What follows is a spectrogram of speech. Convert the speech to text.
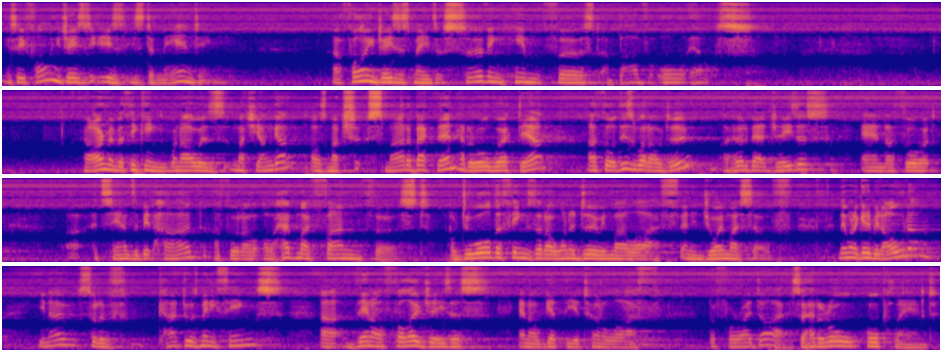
You see, following Jesus is, is demanding. Uh, following Jesus means serving Him first above all else. Now, I remember thinking when I was much younger, I was much smarter back then, had it all worked out. I thought, this is what I'll do. I heard about Jesus and I thought, uh, it sounds a bit hard. I thought, I'll, I'll have my fun first. I'll do all the things that I want to do in my life and enjoy myself. Then, when I get a bit older, you know, sort of can't do as many things, uh, then I'll follow Jesus and I'll get the eternal life before I die. So I had it all, all planned.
